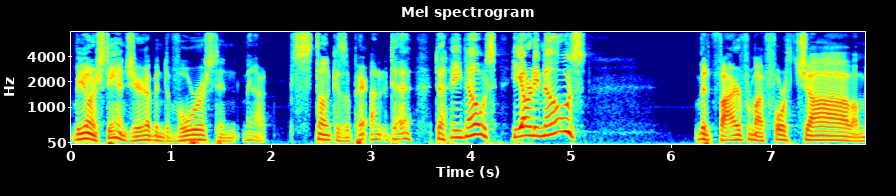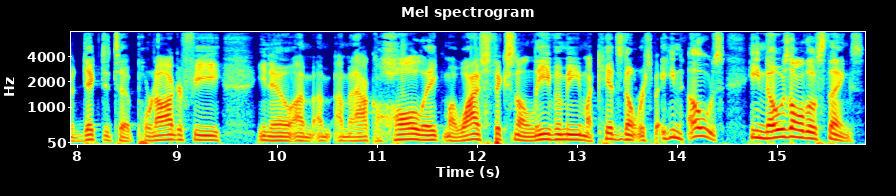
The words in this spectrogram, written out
But you understand, Jared, I've been divorced and man, I stunk as a parent. He knows. He already knows. I've been fired from my fourth job. I'm addicted to pornography. You know, I'm, I'm, I'm an alcoholic. My wife's fixing on leaving me. My kids don't respect. He knows. He knows all those things.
